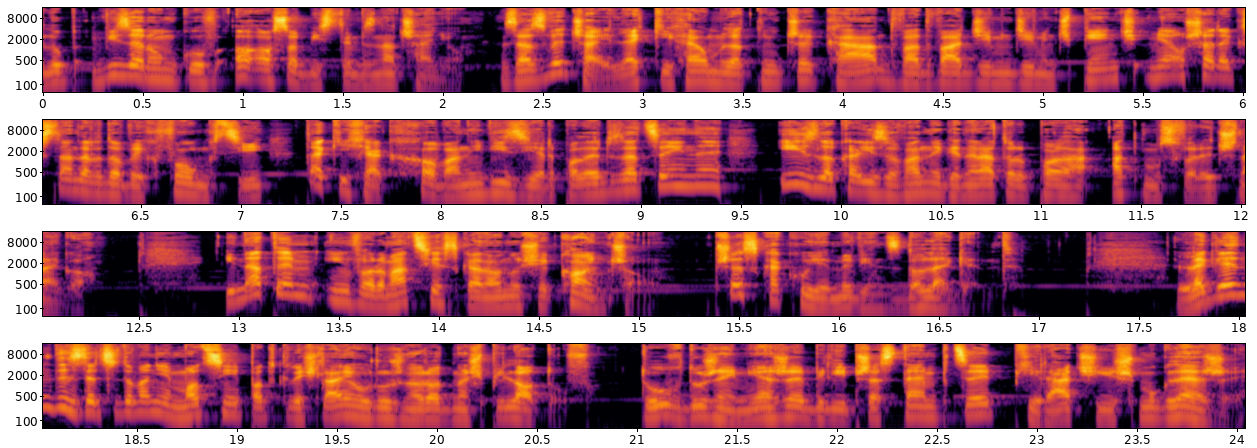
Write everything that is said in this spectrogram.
lub wizerunków o osobistym znaczeniu. Zazwyczaj lekki hełm lotniczy K22995 miał szereg standardowych funkcji, takich jak chowany wizjer polaryzacyjny i zlokalizowany generator pola atmosferycznego. I na tym informacje z kanonu się kończą. Przeskakujemy więc do legend. Legendy zdecydowanie mocniej podkreślają różnorodność pilotów. Tu w dużej mierze byli przestępcy, piraci i szmuglerzy.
